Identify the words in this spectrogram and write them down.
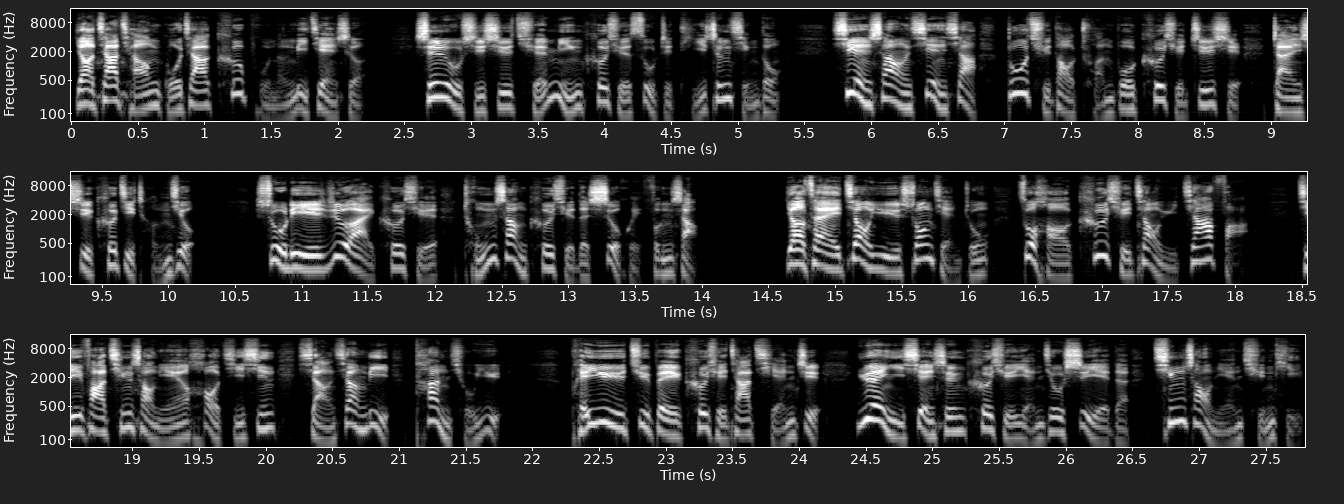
要加强国家科普能力建设，深入实施全民科学素质提升行动，线上线下多渠道传播科学知识，展示科技成就，树立热爱科学、崇尚科学的社会风尚。要在教育双减中做好科学教育加法，激发青少年好奇心、想象力、探求欲，培育具备科学家潜质、愿意献身科学研究事业的青少年群体。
